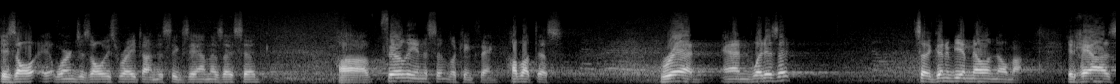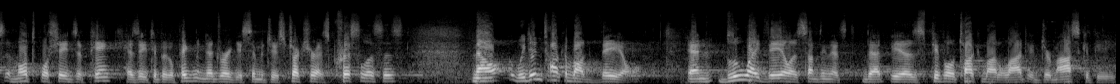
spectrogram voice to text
is all, orange is always right on this exam, as I said. Uh, fairly innocent looking thing. How about this? Red. And what is it? So going to be a melanoma. It has multiple shades of pink, has atypical pigment network, asymmetry of structure, has chrysalises. Now, we didn't talk about veil. And blue-white veil is something that's, that is, people talk about a lot in dermoscopy.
